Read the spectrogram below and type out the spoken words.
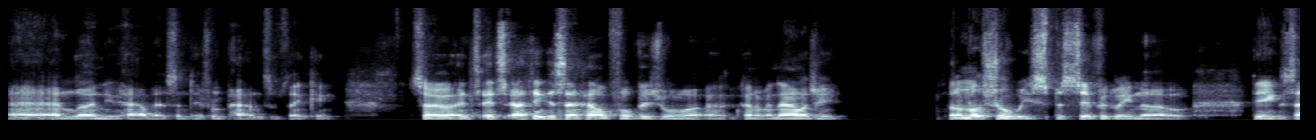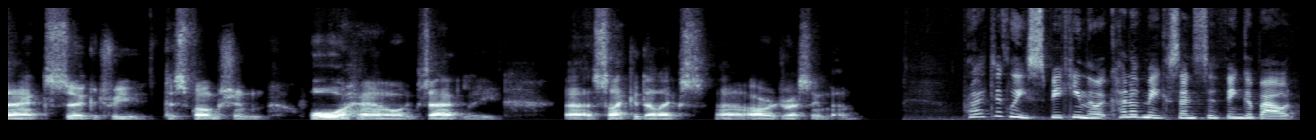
uh, and learn new habits and different patterns of thinking. So it's it's I think it's a helpful visual uh, kind of analogy, but I'm not sure we specifically know the exact circuitry dysfunction or how exactly uh, psychedelics uh, are addressing them. Practically speaking, though, it kind of makes sense to think about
